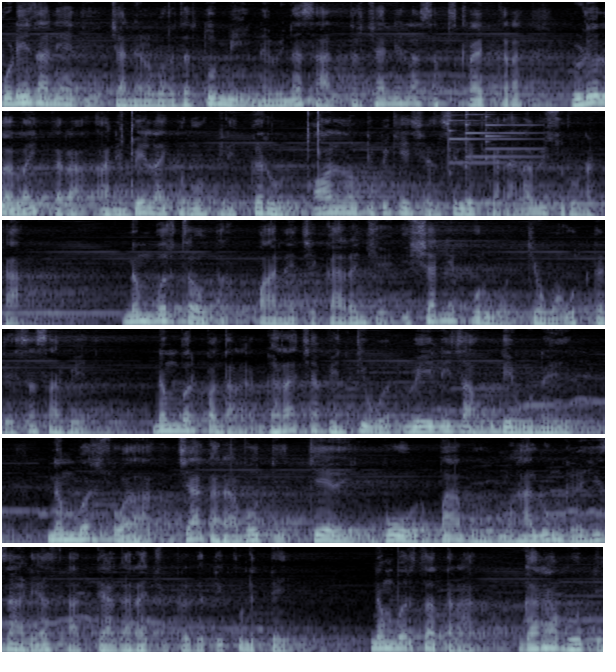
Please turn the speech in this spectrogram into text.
पुढे जाण्याआधी चॅनलवर जर तुम्ही नवीन असाल तर चॅनलला सबस्क्राईब करा व्हिडिओला लाईक करा आणि बेल आयकॉनवर क्लिक करून ऑल नोटिफिकेशन सिलेक्ट करायला विसरू नका. नंबर चौदा पाण्याचे कारंजे ईशान्यपूर्व किंवा उत्तरेस असावेत नंबर पंधरा घराच्या भिंतीवर वेली जाऊ देऊ नयेत. नंबर सोळा ज्या घराभोवती केळी बोर बाबू महालुंग ही झाडे असतात त्या घराची प्रगती खुंटते. नंबर सतरा घराभोवती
